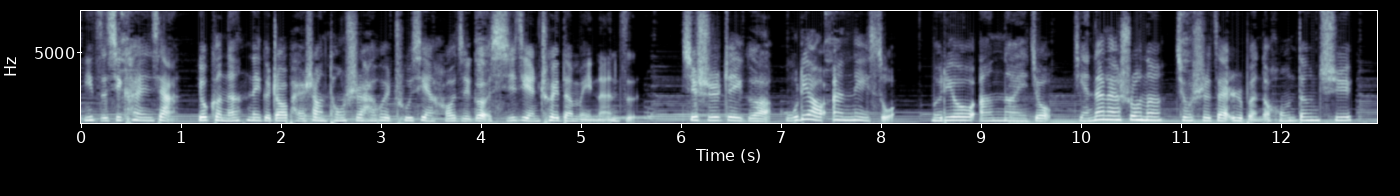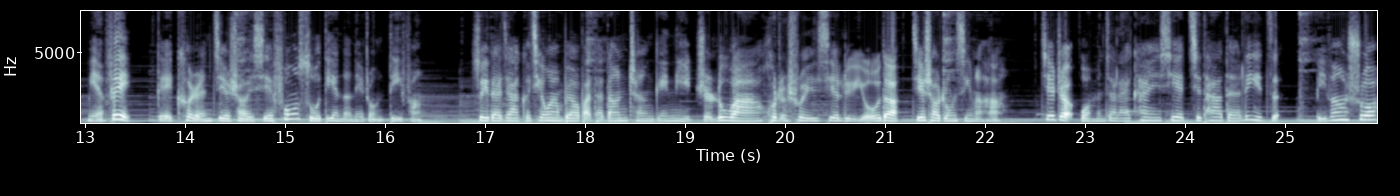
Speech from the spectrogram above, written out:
你仔细看一下，有可能那个招牌上同时还会出现好几个洗剪吹的美男子。其实这个无料案内所 （Murio Anaijo） 简单来说呢，就是在日本的红灯区免费给客人介绍一些风俗店的那种地方。所以大家可千万不要把它当成给你指路啊，或者说一些旅游的介绍中心了哈。接着我们再来看一些其他的例子，比方说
